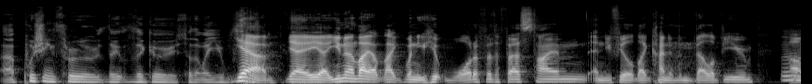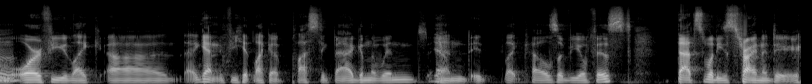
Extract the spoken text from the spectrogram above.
uh, pushing through the, the goo so that way you. Yeah, yeah, yeah. You know, like like when you hit water for the first time and you feel it, like kind of envelop you, um, or if you like uh, again, if you hit like a plastic bag in the wind Yeah. and it like curls over your fist, that's what he's trying to do.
